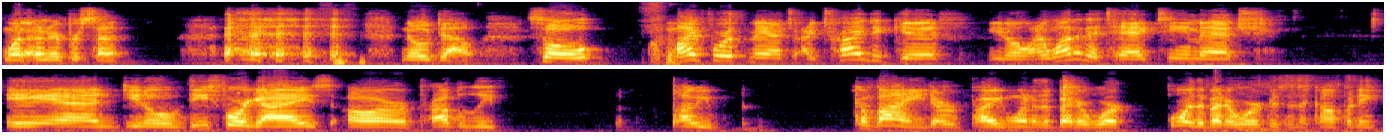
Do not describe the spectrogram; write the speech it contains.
One hundred percent, no doubt. So my fourth match, I tried to get, you know, I wanted a tag team match, and you know, these four guys are probably, probably combined are probably one of the better work, four of the better workers in the company.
